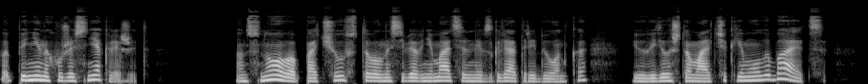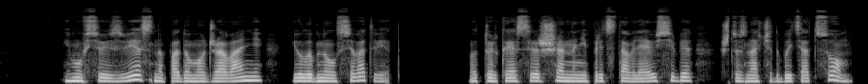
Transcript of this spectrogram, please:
В Пенинах уже снег лежит. Он снова почувствовал на себе внимательный взгляд ребенка и увидел, что мальчик ему улыбается. «Ему все известно», — подумал Джованни и улыбнулся в ответ. «Вот только я совершенно не представляю себе, что значит быть отцом».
